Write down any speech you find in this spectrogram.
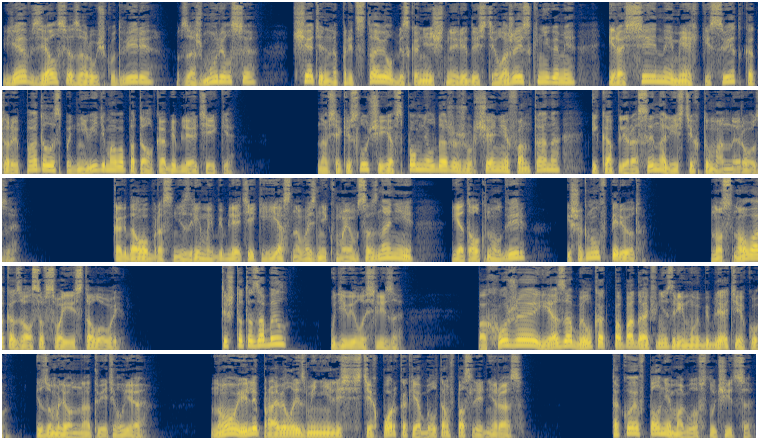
Я взялся за ручку двери, зажмурился, тщательно представил бесконечные ряды стеллажей с книгами и рассеянный мягкий свет, который падал из-под невидимого потолка библиотеки. На всякий случай я вспомнил даже журчание фонтана и капли росы на листьях туманной розы. Когда образ незримой библиотеки ясно возник в моем сознании, я толкнул дверь и шагнул вперед, но снова оказался в своей столовой. — Ты что-то забыл? — удивилась Лиза. — Похоже, я забыл, как попадать в незримую библиотеку, — изумленно ответил я. — Ну, или правила изменились с тех пор, как я был там в последний раз. Такое вполне могло случиться.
